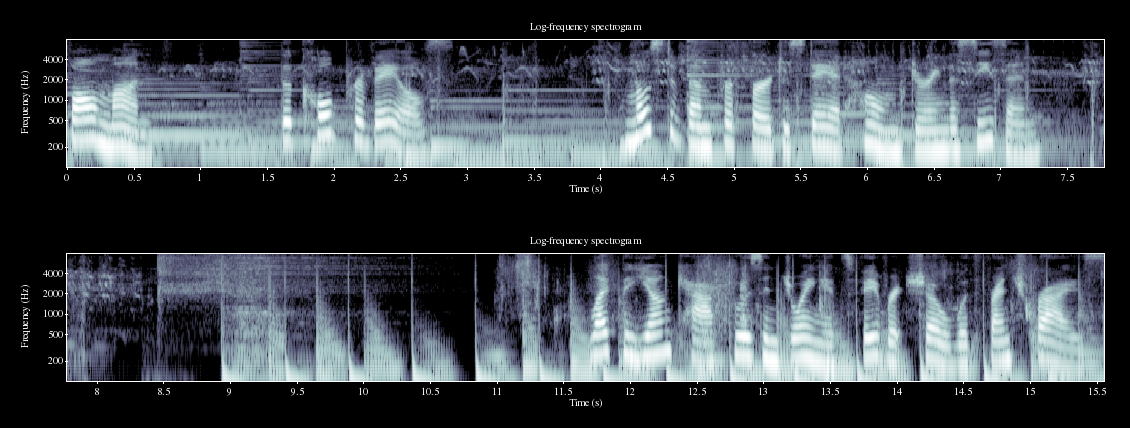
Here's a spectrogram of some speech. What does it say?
fall month. The cold prevails. Most of them prefer to stay at home during the season. Like the young calf who is enjoying its favorite show with french fries.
